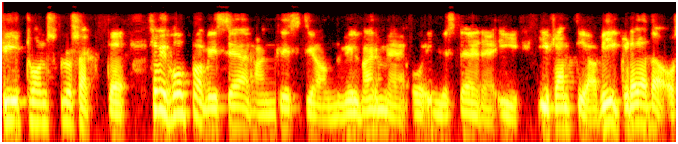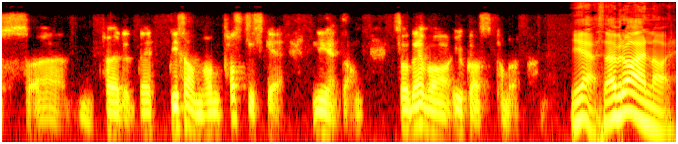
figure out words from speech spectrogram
fyrtårnsprosjekt så vi håper vi ser han Kristian vil være med og investere i i fremtida. Vi gleder oss uh, for det, disse fantastiske nyhetene. Så det var ukas tommel opp. Yes, det er bra, Elnar.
